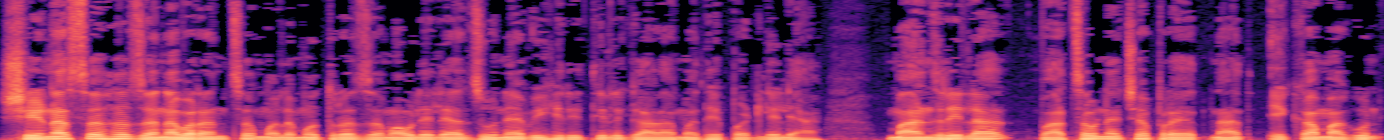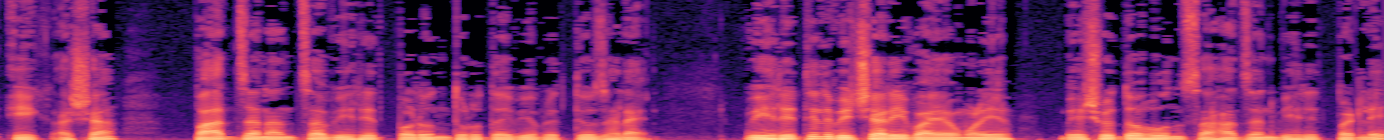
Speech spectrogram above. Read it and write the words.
शेणासह जनावरांचं मलमूत्र जमावलेल्या जुन्या विहिरीतील गाळामध्ये पडलेल्या मांजरीला वाचवण्याच्या प्रयत्नात एकामागून एक अशा पाच जणांचा विहिरीत पडून दुर्दैवी मृत्यू झालाय. विहिरीतील विषारी वायूमुळे बेशुद्ध होऊन सहा जण विहिरीत पडले.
